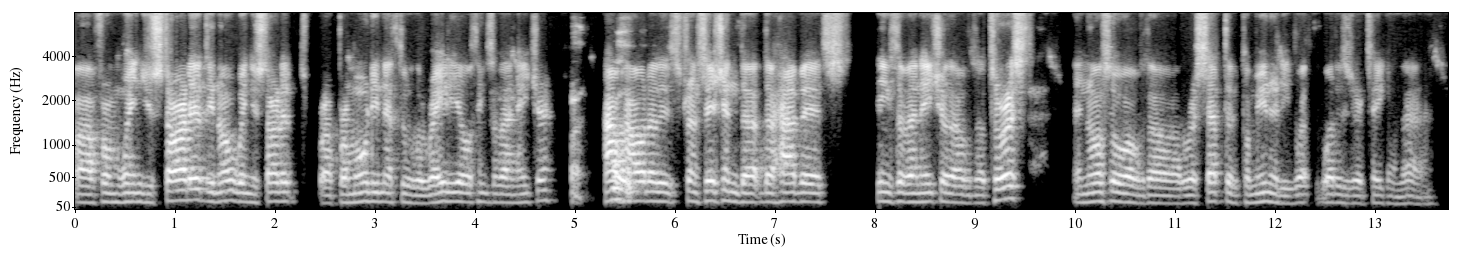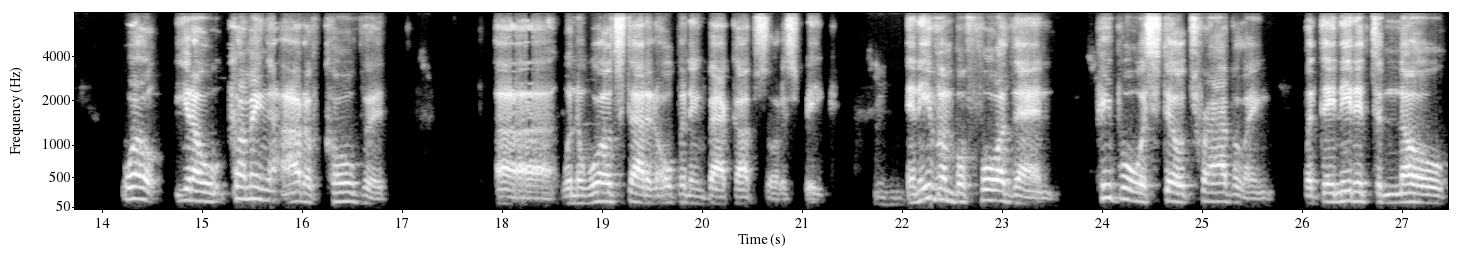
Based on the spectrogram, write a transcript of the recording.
uh, from when you started? You know, when you started uh, promoting it through the radio, things of that nature. How well, how does it transition the the habits, things of that nature of the tourist, and also of the receptive community? What what is your take on that? Well, you know, coming out of COVID, uh, when the world started opening back up, so to speak. Mm-hmm. And even before then, people were still traveling, but they needed to know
